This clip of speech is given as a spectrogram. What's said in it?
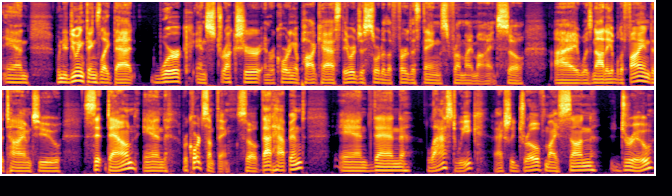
And when you're doing things like that, work and structure and recording a podcast, they were just sort of the furthest things from my mind. So I was not able to find the time to sit down and record something. So that happened. And then last week, I actually drove my son, Drew.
